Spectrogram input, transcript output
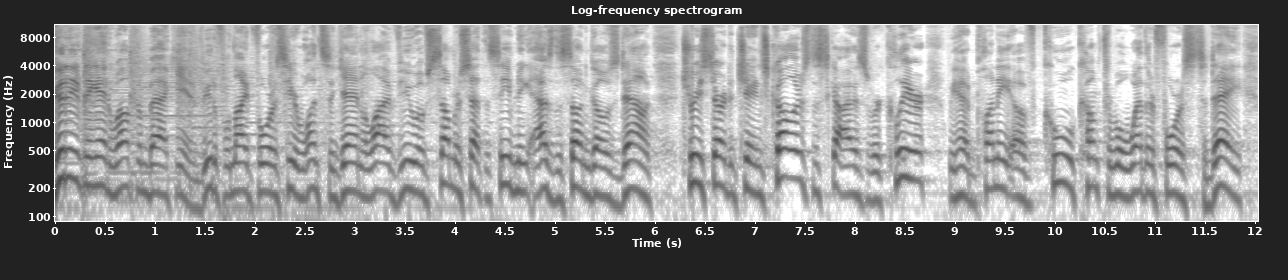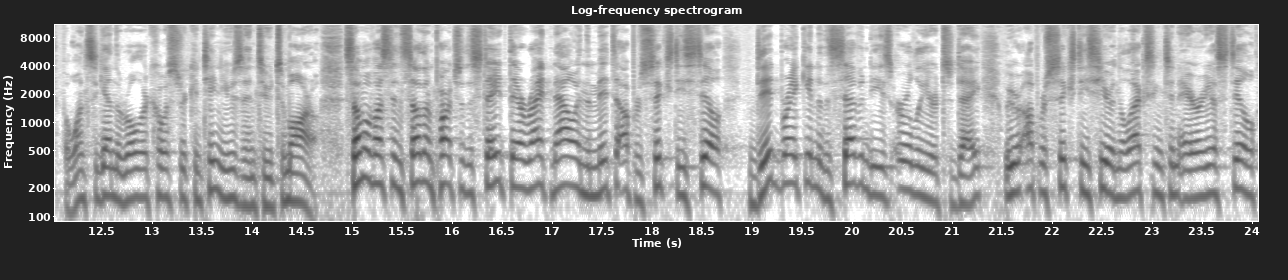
good evening and welcome back in. Beautiful night for us here once again. A live view of Somerset this evening as the sun goes down. Trees start to change colors. The skies were clear. We had plenty of cool, comfortable weather for us today. But once again, the roller coaster continues into tomorrow. Some of us in southern parts of the state, they're right now in the mid to upper 60s still. Did break into the 70s earlier today. We were upper 60s here in the Lexington area, still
